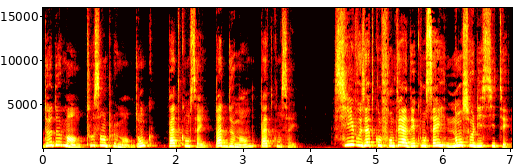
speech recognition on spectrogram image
de demande, tout simplement. Donc, pas de conseils, pas de demande, pas de conseils. Si vous êtes confronté à des conseils non sollicités,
